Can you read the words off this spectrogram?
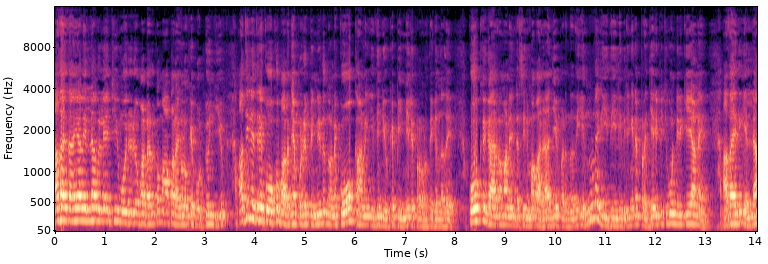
അതായത് അയാൾ എല്ലാ വെള്ളിയാഴ്ചയും ഓരോരോ പടം ആ പടങ്ങളൊക്കെ പൊട്ടുകയും ചെയ്യും. അതിനെതിരെ കോക്ക് പറഞ്ഞപ്പോൾ പിന്നീട് എന്ന് പറഞ്ഞാൽ കോക്കാണ് ഇതിന്റെയൊക്കെ പിന്നിൽ പ്രവർത്തിക്കുന്നത്. കോക്ക് കാരണമാണ് എന്റെ സിനിമ പരാജയപ്പെടുന്നത് എന്നുള്ള രീതിയിൽ ഇവരിങ്ങനെ പ്രചരിപ്പിച്ചുകൊണ്ടിരിക്കുകയാണ്. അതായത് എല്ലാ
